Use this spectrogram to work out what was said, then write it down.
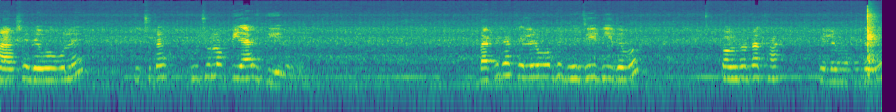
মাংসে দেবো বলে কিছুটা কুচনো পেঁয়াজ দিয়ে দেবো। বাকিটা তেলের মধ্যে ভেজেই দিয়ে দেবো। টমেটোটা থাক, তেলের মধ্যে দেবো।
